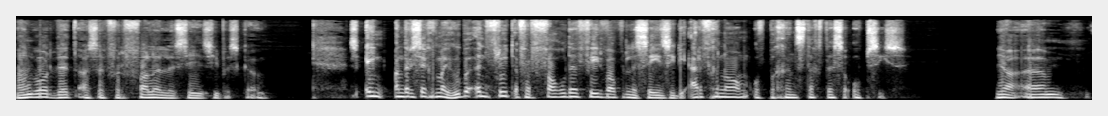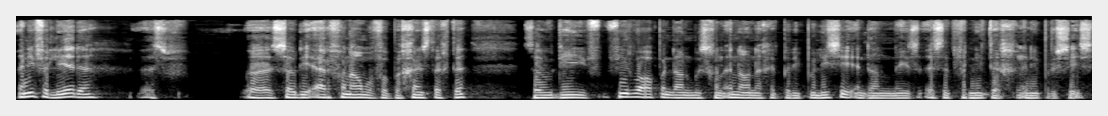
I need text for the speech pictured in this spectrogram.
dan word dit as 'n vervalle lisensie beskou. En ander sê vir my, hoe beïnvloed 'n vervalde vuurwapenlisensie die erfgenaam of begunstigde se opsies? Ja, ehm um, in die verlede is uh, sou die erfgenaam of 'n begunstigde sou die vuurwapen dan moes gaan inhandig het by die polisie en dan is, is dit vernietig in die proses.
